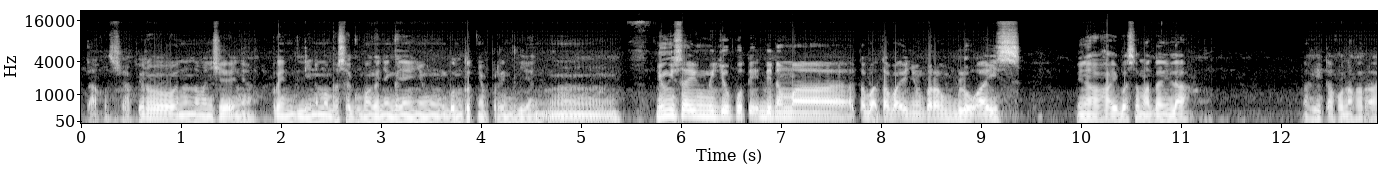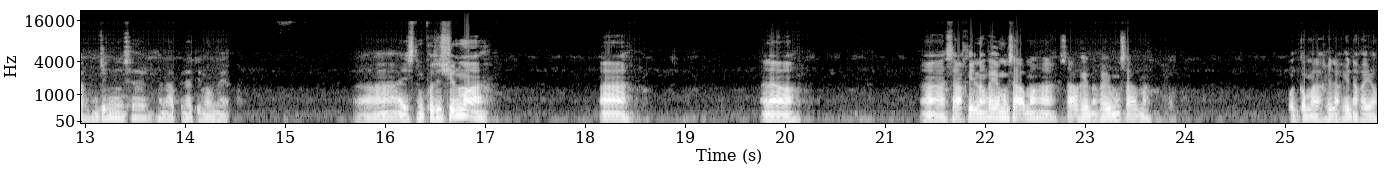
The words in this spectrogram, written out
takot siya. Pero ano naman siya, niya, friendly naman basta gumaganyan-ganyan yung buntot niya, friendly yan. Mm. Yung isa yung medyo puti, di na mataba-taba yun yung parang blue eyes. Yung nakakaiba sa mata nila. Nakita ko nakaraan. Diyan yung isa, hanapin natin mamaya. Ah, ayos ng posisyon mo ah. Ah. Ano? Ah, sa akin lang kayo magsama ha. Sa akin lang kayo magsama. Pagka malaki-laki na kayo.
